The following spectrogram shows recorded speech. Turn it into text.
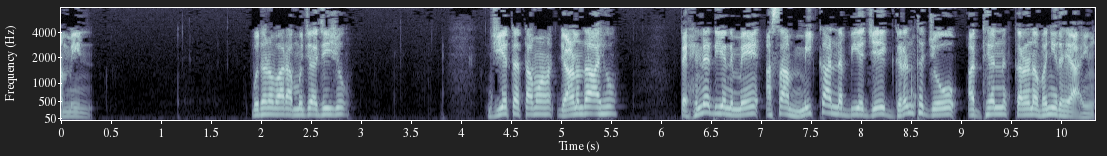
आजाजीअं त तव्हां ॼाणंदा आहियो त हिन ॾींहनि में असां मीका नबीअ जे ग्रंथ जो अध्ययन करणु वञी रहिया आहियूं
